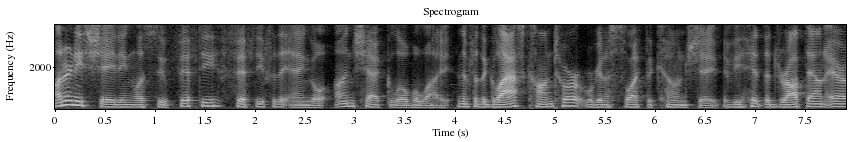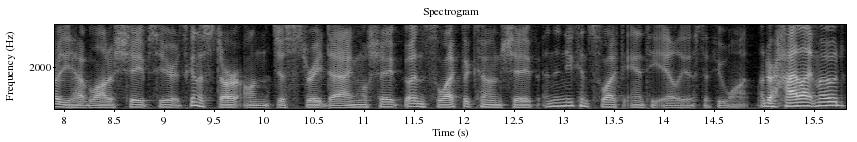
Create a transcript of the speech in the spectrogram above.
Underneath shading, let's do 50, 50 for the angle, uncheck global light. And then for the gloss contour, we're going to select the cone shape. If you hit the drop down arrow, you have a lot of shapes here. It's going to start on just straight diagonal shape. Go ahead and select the cone shape and then you can select anti-alias if you want. Under highlight mode,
